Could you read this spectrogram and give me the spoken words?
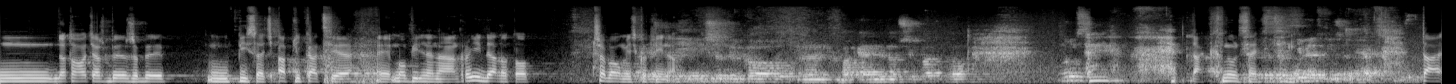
Mm, No to chociażby, żeby pisać aplikacje e, mobilne na Androida, no to trzeba umieć Kotlina. Jeżeli piszę tylko e, backendy na przykład, to Tak, null safety. nie? Ta,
